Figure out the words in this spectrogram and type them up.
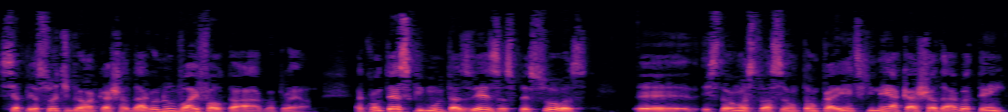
Se a pessoa tiver uma caixa d'água, não vai faltar água para ela. Acontece que muitas vezes as pessoas é, estão numa situação tão carente que nem a caixa d'água tem.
